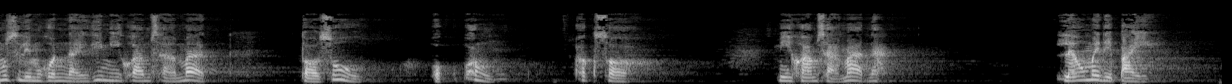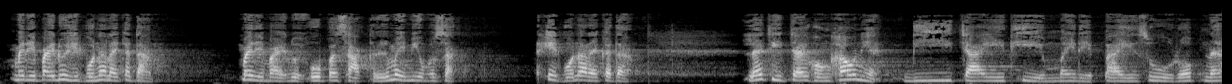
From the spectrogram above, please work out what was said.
มุสลิมคนไหนที่มีความสามารถต่อสู้ปกป้อง อักษรมีความสามารถนะ แล้วไม่ได้ไป ไม่ได้ไปด้วยเหตุผลอะไรก็ตาม ไม่ได้ไปด้วยอุปสรรคหรือไม่มีอุปสรรค เหตุผลอะไรก็ตามและจิตใจของเขาเนี่ย ดีใจที่ไม่ได้ไปสู้รบนะ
